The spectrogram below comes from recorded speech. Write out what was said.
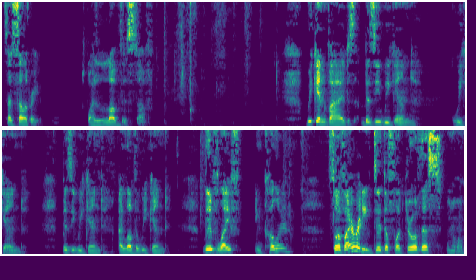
says celebrate. Oh, I love this stuff. Weekend vibes, busy weekend, weekend, busy weekend. I love the weekend. Live life in color. So if I already did the flip through of this, you know,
